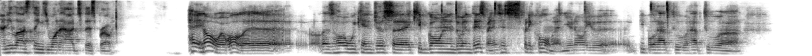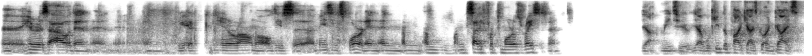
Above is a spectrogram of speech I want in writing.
any last things you want to add to this, bro? Hey, no, well, uh, let's hope we can just uh, keep going and doing this, man. This is pretty cool, man. You know, you uh, people have to have to uh, uh, hear us out and and and, create a community around all this uh, amazing sport. And and I'm I'm I'm excited for tomorrow's races, man. Yeah, me too. Yeah, we'll keep the podcast going, guys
